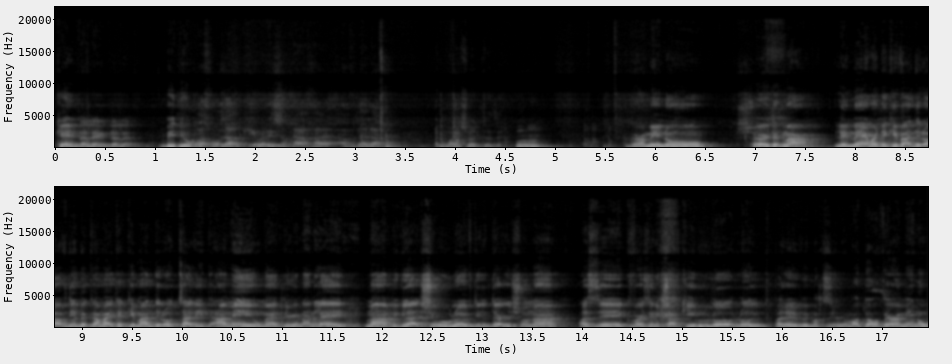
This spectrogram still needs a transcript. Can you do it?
כן, דלג, דלג. זה בדיוק. ממש מוזר, כי אם אני שוכח הבדלה, הגמרא שואלת את זה. גרמינו, שואלת הגמרא, למימר דכיוון דלא אבדיל בקמייתא כמאן דלא צלי דמי ומהדרינן ליה? מה, בגלל שהוא לא הבדיל את הראשונה, אז uh, כבר זה נחשב כאילו לא, לא התפלל ומחזירים אותו? ורמינו,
